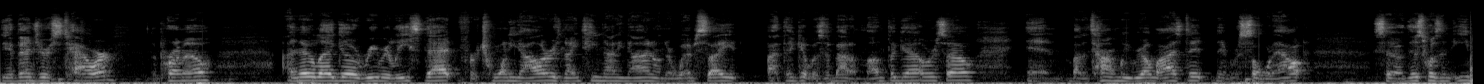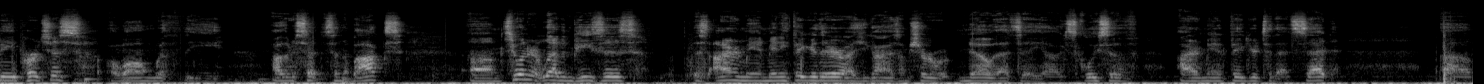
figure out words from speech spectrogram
the Avengers Tower, the promo. I know Lego re-released that for $20, $19.99 on their website. I think it was about a month ago or so, and by the time we realized it, they were sold out. So this was an eBay purchase along with the other sets in the box. Um, 211 pieces. This Iron Man minifigure there, as you guys I'm sure know, that's a uh, exclusive Iron Man figure to that set. Um,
